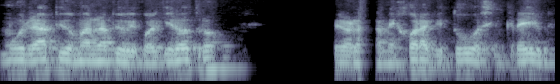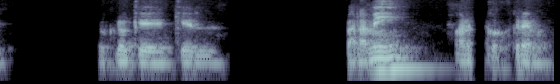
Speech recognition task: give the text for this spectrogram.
muy rápido, más rápido que cualquier otro. Pero la mejora que tuvo es increíble. Yo creo que, que él, para mí, Marcos Crema.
